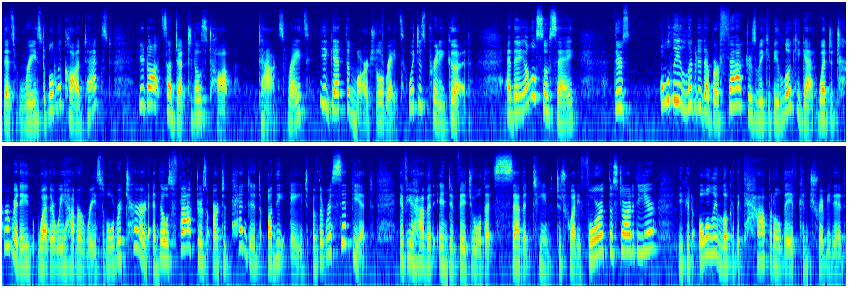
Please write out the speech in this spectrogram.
that's reasonable in the context, you're not subject to those top tax rates. You get the marginal rates, which is pretty good. And they also say there's only a limited number of factors we could be looking at when determining whether we have a reasonable return, and those factors are dependent on the age of the recipient. If you have an individual that's 17 to 24 at the start of the year, you can only look at the capital they've contributed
